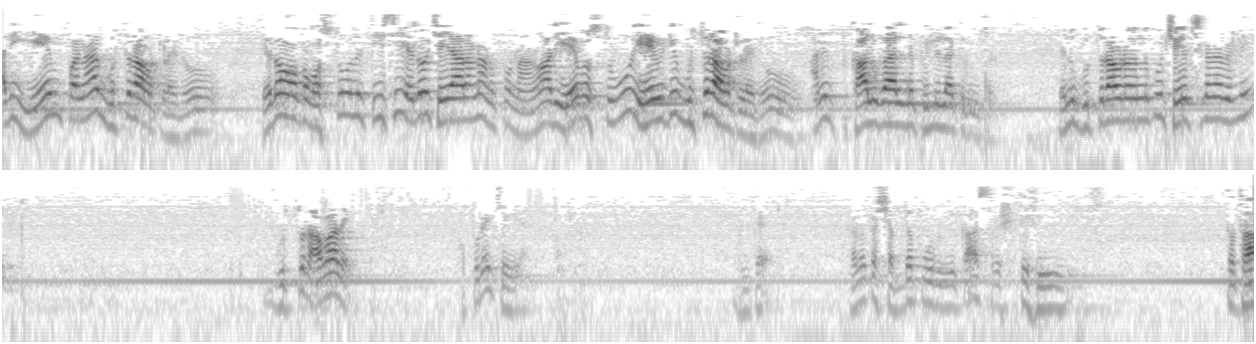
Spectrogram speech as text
అది ఏం పనా గుర్తు రావట్లేదు. ఏదో ఒక వస్తువుని తీసి ఏదో చేయాలని అనుకున్నాను అది ఏ వస్తువు ఏమిటి గుర్తు రావట్లేదు అని కాలుగాలిన పిల్లిలా తిరుగుతాడు. ఎందుకు గుర్తు రావడం ఎందుకు? చేయొచ్చు కదా వెళ్ళి. గుర్తు రావాలి. అప్పుడే చేయాలి. అంటే కనుక శబ్దపూర్విక సృష్టి తథా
